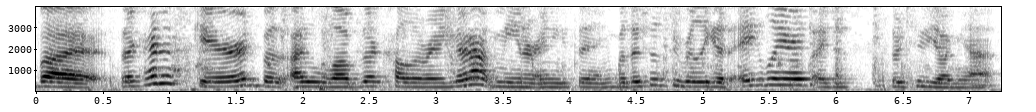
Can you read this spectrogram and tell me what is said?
But they're kind of scared, but I love their coloring. They're not mean or anything, but they're supposed to be really good egg layers. I just, they're too young yet.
